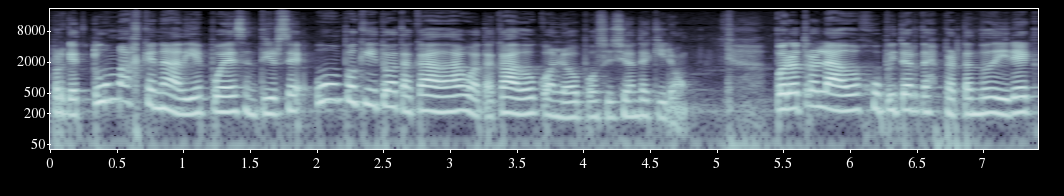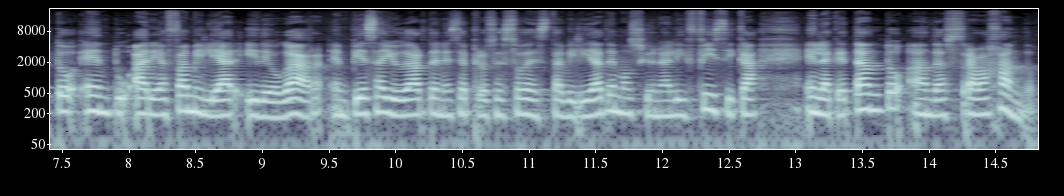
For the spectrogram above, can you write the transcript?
porque tú más que nadie puedes sentirse un poquito atacada o atacado con la oposición de Quirón. Por otro lado, Júpiter despertando directo en tu área familiar y de hogar empieza a ayudarte en ese proceso de estabilidad emocional y física en la que tanto andas trabajando.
